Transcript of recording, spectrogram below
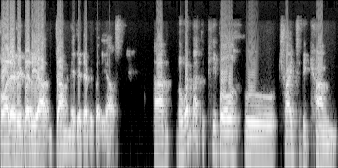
bought everybody out and dominated everybody else. Um, but what about the people who tried to become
